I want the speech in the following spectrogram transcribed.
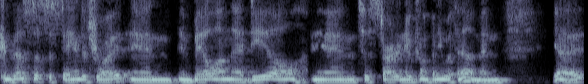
convinced us to stay in Detroit and and bail on that deal and to start a new company with him. And yeah,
